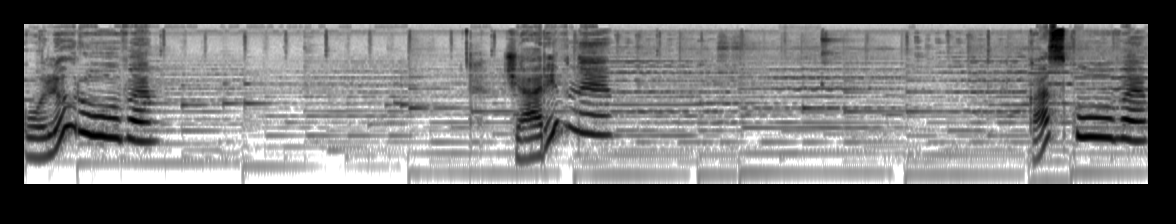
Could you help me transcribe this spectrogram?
Кольорове. Чарівне. Казкове.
